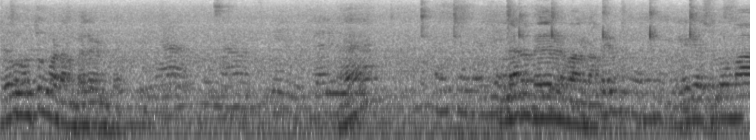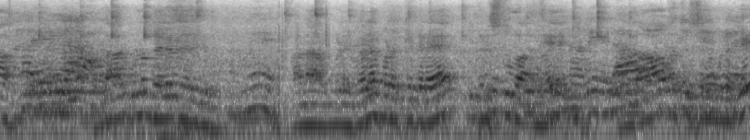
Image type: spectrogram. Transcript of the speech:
சிலர் ஒத்துக்க மாட்டாங்க பலவீனத்தை? எல்லாரும் பலவீனமாகலாம் ஏரியா சொல்லுவோமா? எல்லாருக்குள்ளும் பலவீனம் இருக்குது. ஆனா உங்களை பலப்படுத்துகிற கிறிஸ்துவாகவே எல்லாவற்றையும் செய்ய உங்களுக்கு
